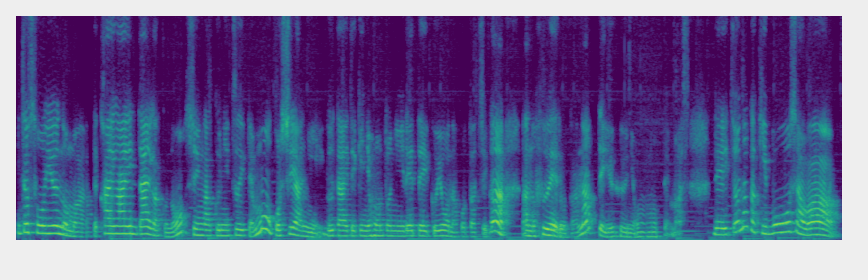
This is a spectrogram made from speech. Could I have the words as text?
一応そういうのもあって海外大学の進学についてもこう視野に具体的に本当に入れていくような子たちがあの増えるかなっていうふうに思ってます。で一応なんか希望者は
